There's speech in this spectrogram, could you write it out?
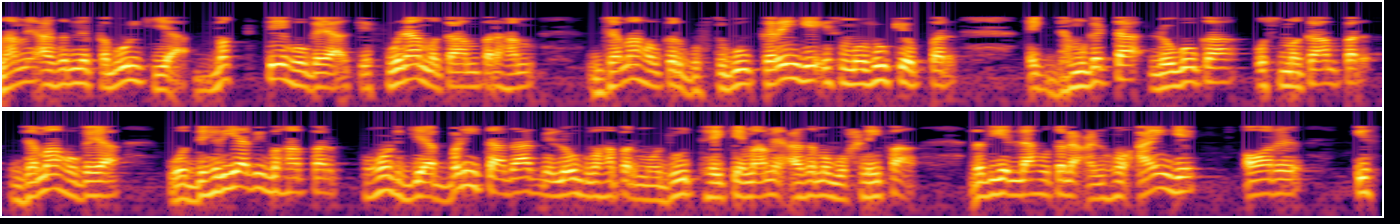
امام اعظم نے قبول کیا۔ وقت طے ہو گیا کہ پورا مقام پر ہم جمع ہو کر گفتگو کریں گے۔ اس موضوع کے اوپر ایک جھمگٹا لوگوں کا اس مقام پر جمع ہو گیا۔ وہ دہریا بھی وہاں پر پہنچ گیا۔ بڑی تعداد میں لوگ وہاں پر موجود تھے کہ امام اعظم ابو حنیفہ رضی اللہ تعالیٰ عنہ آئیں گے اور اس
